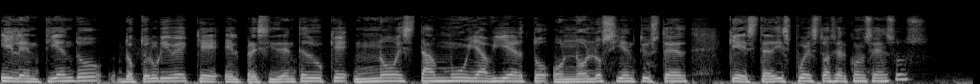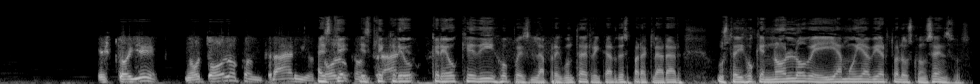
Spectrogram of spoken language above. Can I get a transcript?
Y le entiendo, doctor Uribe, que el presidente Duque no está muy abierto o no lo siente usted que esté dispuesto a hacer consensos. Estoy, no todo lo contrario. Es, que, es que creo, creo que dijo, pues la pregunta de Ricardo es para aclarar. Usted dijo que no lo veía muy abierto a los consensos.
